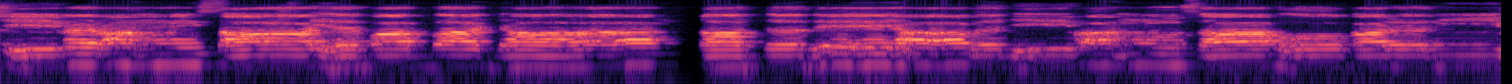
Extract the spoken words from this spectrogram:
ชีวรังนิสายปัปปัจจาตัตเตยาวจีวังสาหุกรณิโย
